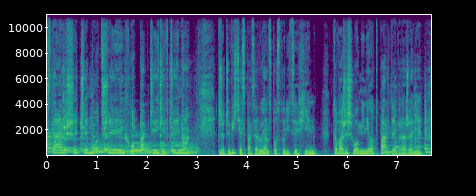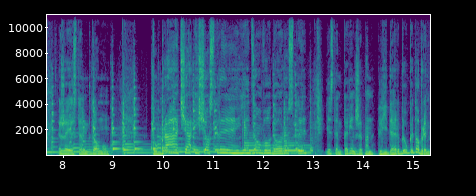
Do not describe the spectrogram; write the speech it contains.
Starszy czy młodszy, chłopak czy dziewczyna. Rzeczywiście spacerując po stolicy Chin, towarzyszyło mi nieodparte wrażenie, że jestem w domu. Tu bracia i siostry jedzą wodorosty. Jestem pewien, że pan lider byłby dobrym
